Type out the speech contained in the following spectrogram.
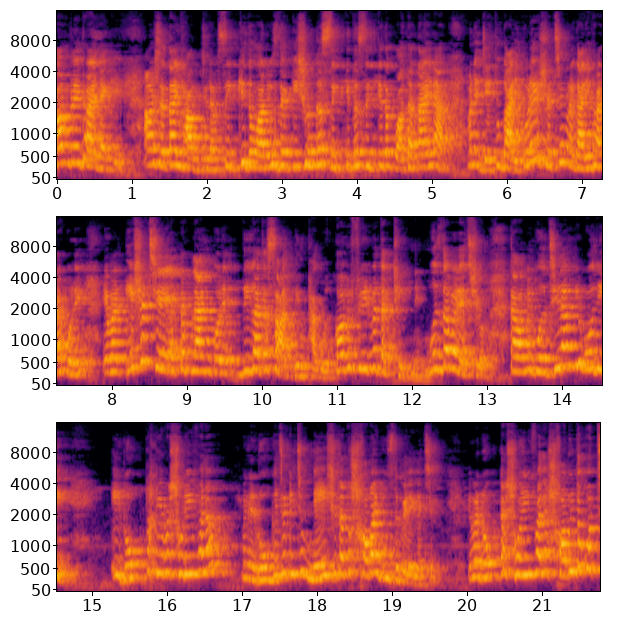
কমপ্লিট হয় নাকি? আমি সেটাই ভাবছিলাম, শিক্ষিত মানুষদের কি সুন্দর শিক্ষিত শিক্ষিত কথা, তাই না? মানে যেহেতু গাড়ি করে এসেছে মানে গাড়ি ভাড়া করে, এবার এসেছে একটা প্ল্যান করে, দীঘাতে সাত দিন থাকবে কবে ফিরবে তার ঠিক নেই, বুঝতে পেরেছ? তাও আমি বলছিলাম কি, বৌদি, এই রোগটাকে এবার সরিয়ে ফেলা। মানে রোগে যে কিছু নেই, সেটা তো সবাই বুঝতে পেরে গেছে। এবার রোগটা শরীর ফেলা সবই তো করছ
